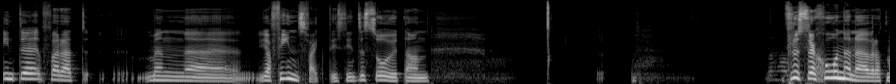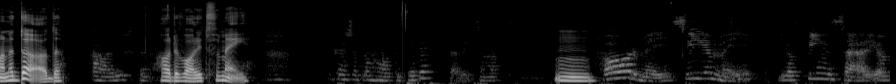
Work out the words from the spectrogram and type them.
Inte för att, men eh, jag finns faktiskt, inte så utan frustrationen över att man är död Ja, det. har det varit för mig. Och kanske att man har att berätta liksom att Mm. hör mig, se mig, jag finns här, jag,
